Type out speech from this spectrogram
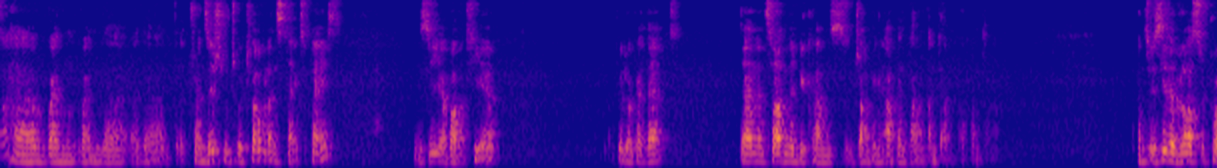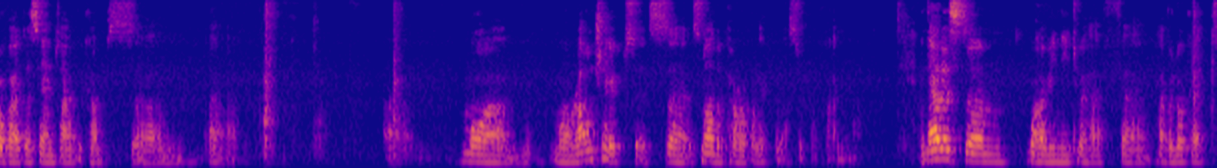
uh, when, when the, the, the, transition to turbulence takes place. You see about here, if you look at that, then it suddenly becomes jumping up and down and up, up and down. And so you see the velocity profile at the same time becomes um, uh, uh, more more round-shaped. It's uh, it's not a parabolic velocity profile anymore, and that is um, why we need to have uh, have a look at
